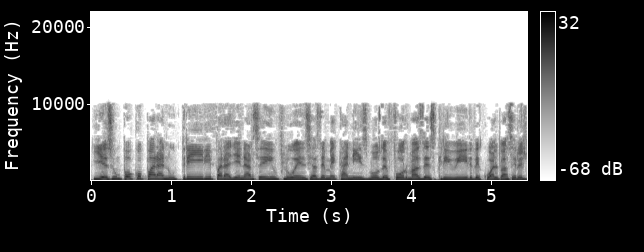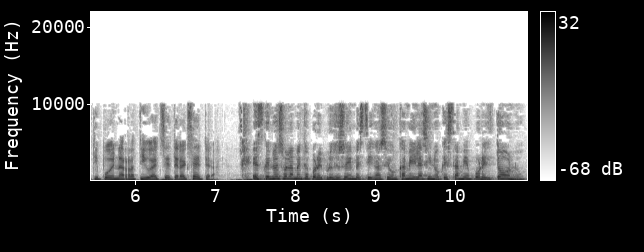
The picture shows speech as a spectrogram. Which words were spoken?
y es un poco para nutrir y para llenarse de influencias, de mecanismos, de formas de escribir, de cuál va a ser el tipo de narrativa, etcétera, etcétera. Es que no es solamente por el proceso de investigación, Camila, sino que es también por el tono,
